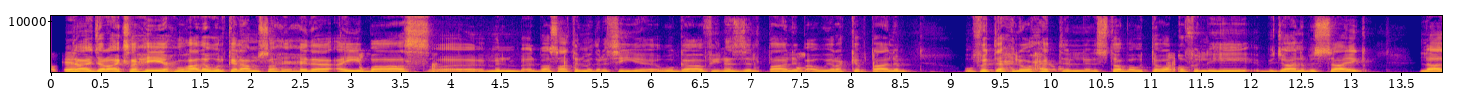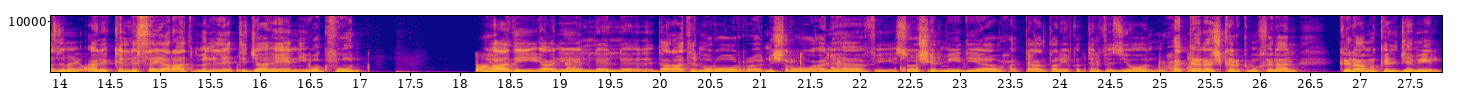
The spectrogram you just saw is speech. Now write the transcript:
okay؟ لا اجراءك صحيح وهذا هو الكلام الصحيح. إذا أي باص آه، من الباصات المدرسية وقف ينزل طالب أو يركب طالب وفتح لوحة ال- ال stop أو التوقف اللي هي بجانب السايق لازم أيوة. على كل السيارات من الاتجاهين يوقفون. صح. وهذه يعني إدارات المرور نشروا عنها في ال social media وحتى عن طريق التلفزيون. وحتى أنا أشكرك من خلال كلامك الجميل.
